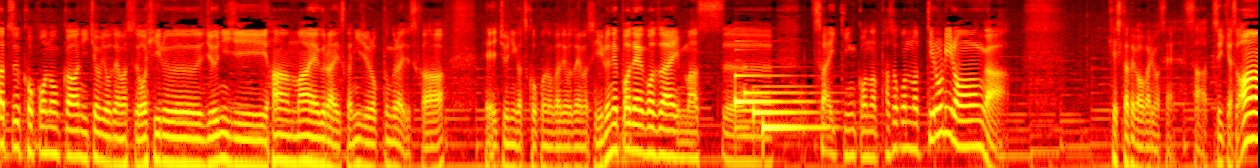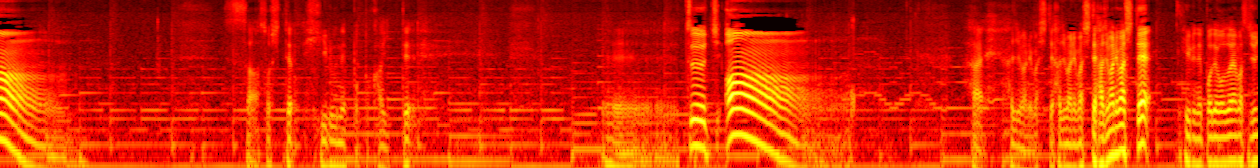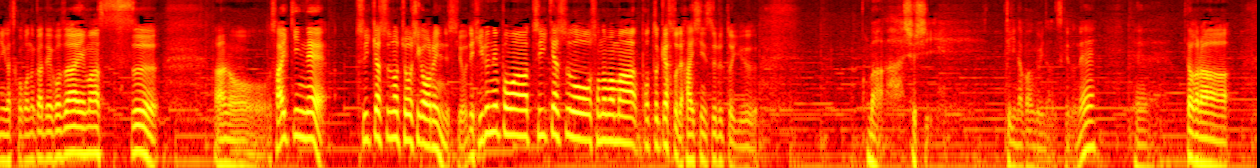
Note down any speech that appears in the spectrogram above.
月9日日曜日でございます。お昼12時半前ぐらいですか、26分ぐらいですか？えー、12月9日でございます。昼寝ぽでございます。最近このパソコンのティロリロンが消し方が分かりません。さあ、ツイキャスオンさあ、そして昼寝ぽと書いて、えー、通知オンはい、始まりまして、始まりまして、始まりまして、昼寝ぽでございます。12月9日でございます。あの最近ね、ツイキャスの調子が悪いんですよ。で、昼寝ぽはツイキャスをそのままポッドキャストで配信するという、まあ、趣旨的な番組なんですけどね。えー、だから、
